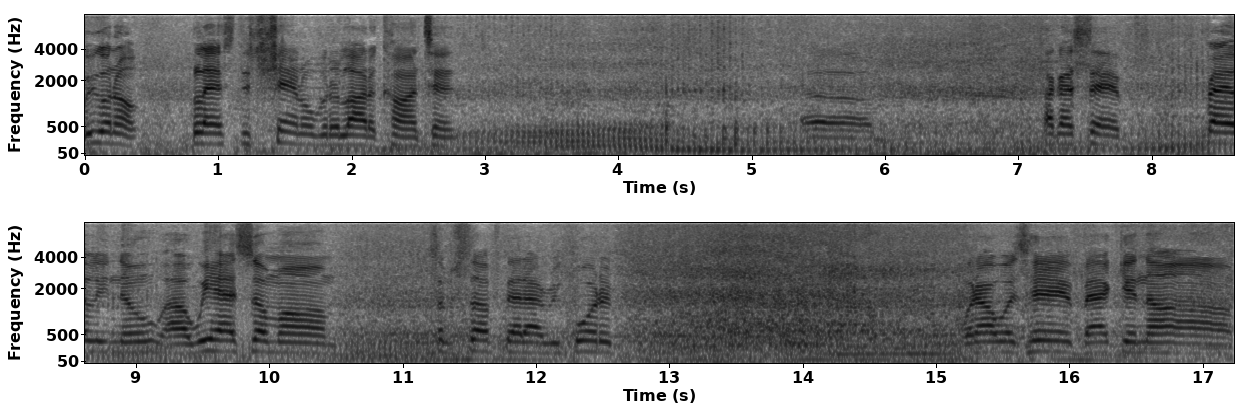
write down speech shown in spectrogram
We're gonna blast this channel with a lot of content. Like I said, fairly new. Uh, we had some um, some stuff that I recorded when I was here back in um,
